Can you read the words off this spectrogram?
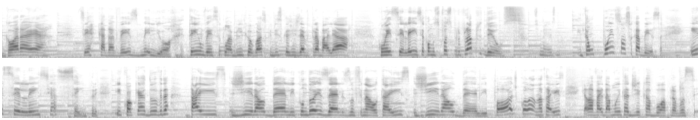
agora é ser cada vez melhor. Tem um versículo na Bíblia que eu gosto que diz que a gente deve trabalhar com excelência como se fosse para o próprio Deus. Isso mesmo. Então põe isso na sua cabeça. Excelência sempre. E qualquer dúvida, Thaís Giraldelli, com dois L's no final, Thaís Giraldelli. Pode colar na Thaís, que ela vai dar muita dica boa para você.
